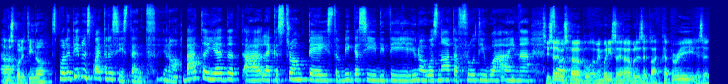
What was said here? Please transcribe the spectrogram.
and Uh, the Spoletino? Spoletino is quite resistant, you know, but he had uh, like a strong taste, big acidity. You know, was not a fruity wine. uh, So you said it was herbal. I mean, when you say herbal, is it like peppery? Is it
